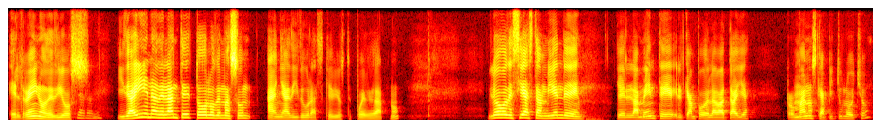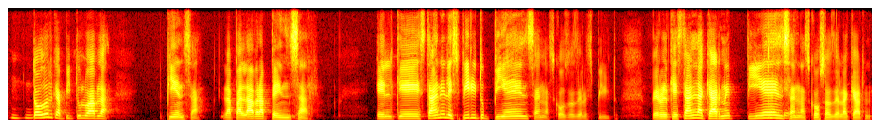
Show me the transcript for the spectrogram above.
el reino de Dios. Y de ahí en adelante todo lo demás son añadiduras que Dios te puede dar, ¿no? Luego decías también de que la mente, el campo de la batalla, Romanos capítulo 8, todo el capítulo habla, piensa, la palabra pensar. El que está en el espíritu piensa en las cosas del espíritu, pero el que está en la carne piensa en las cosas de la carne.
